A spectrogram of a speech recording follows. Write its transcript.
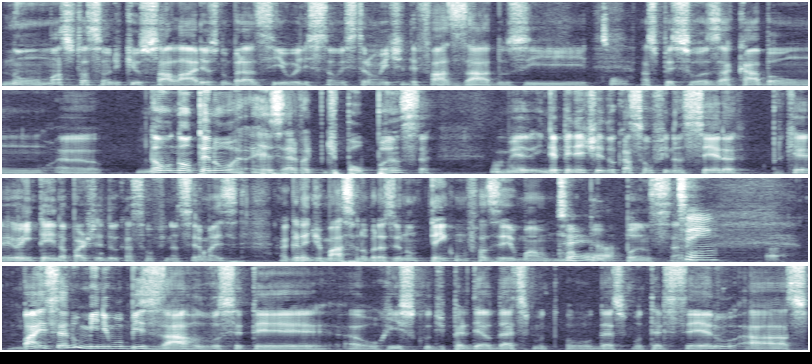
numa situação de que os salários no Brasil eles são extremamente defasados e Sim. as pessoas acabam é, não, não tendo reserva de poupança, Uhum. independente de educação financeira, porque eu entendo a parte da educação financeira, mas a grande massa no Brasil não tem como fazer uma, uma Sim, é. poupança. né? Sim. Mas é no mínimo bizarro você ter ah, o risco de perder o décimo, o décimo terceiro, as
